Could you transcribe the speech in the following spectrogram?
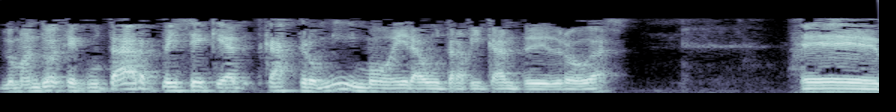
lo mandó ejecutar, pese que Castro mismo era un traficante de drogas. Eh,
